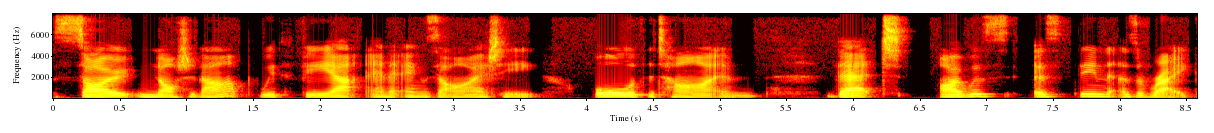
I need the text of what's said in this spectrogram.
so knotted up with fear and anxiety all of the time that I was as thin as a rake.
